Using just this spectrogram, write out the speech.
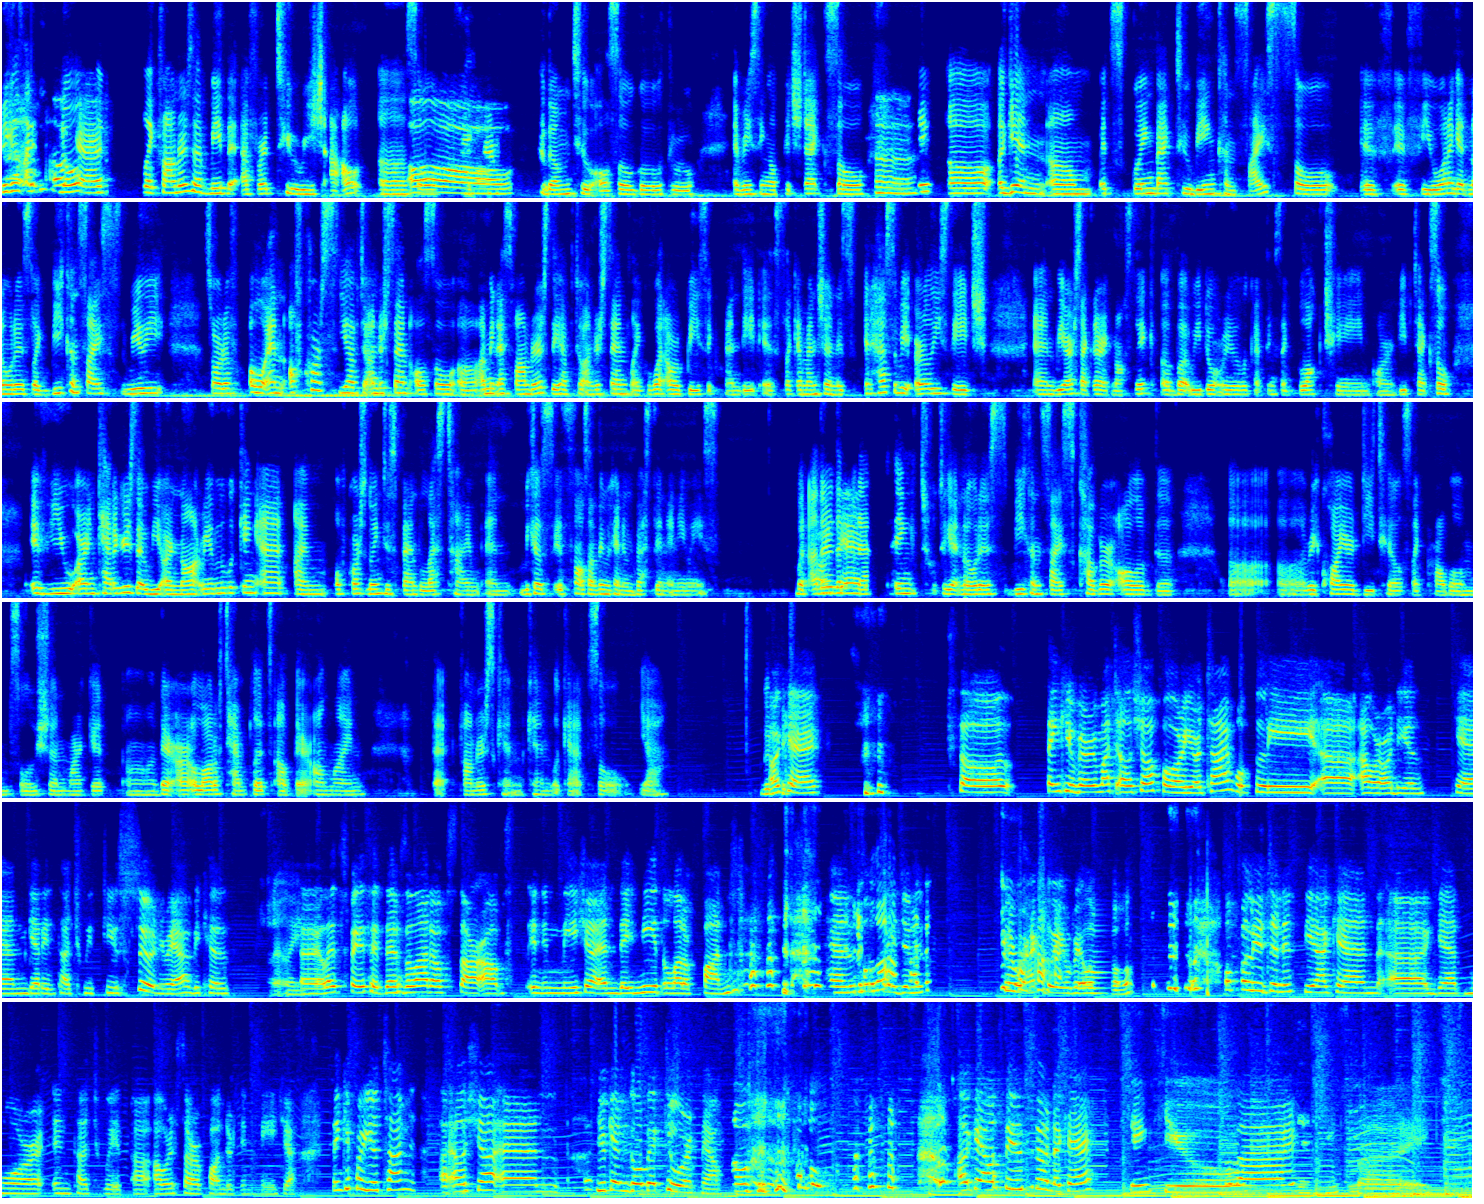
because I think no, Okay. like founders have made the effort to reach out. Uh, so Oh. Them to also go through every single pitch deck. So Uh, think, uh, again, um, it's going back to being concise. So if if you want to get noticed, like be concise, really sort of. Oh, and of course, you have to understand also. Uh, I mean, as founders, they have to understand like what our basic mandate is. Like I mentioned, it's it has to be early stage, and we are sector agnostic, uh, but we don't really look at things like blockchain or deep tech. So if you are in categories that we are not really looking at, I'm of course going to spend less time and because it's not something we can invest in anyways. But other Okay. than that, I think to, to get noticed, be concise, cover all of the uh, uh, required details like problem, solution, market. Uh, there are a lot of templates out there online that founders can can look at. So yeah, Good okay. so thank you very much, Elsha, for your time. Hopefully, uh, our audience can get in touch with you soon, yeah, because uh, let's face it, there's a lot of startups in Indonesia and they need a lot of funds. and A lot of hopefully, Genes- They're actually available. hopefully Genesia can uh, get more in touch with uh, our startup founders in Indonesia. Thank you for your time, uh, Elsha, and you can go back to work now. Oh, okay, I'll see you soon, okay? thank you. Bye. Thanks. Bye.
